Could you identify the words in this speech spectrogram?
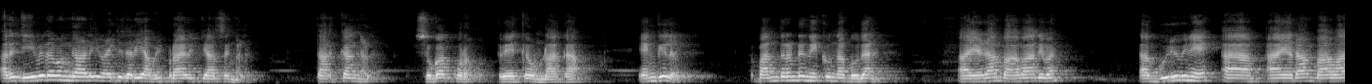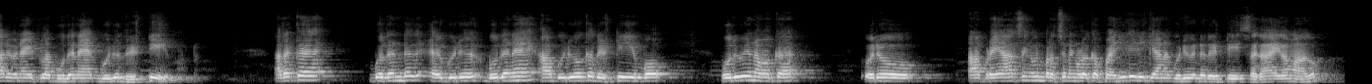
അത് ജീവിത പങ്കാളിയുമായിട്ട് ചെറിയ അഭിപ്രായ വ്യത്യാസങ്ങൾ തർക്കങ്ങൾ സുഖക്കുറവ് ഇവയൊക്കെ ഉണ്ടാക്കാം. എങ്കിലും പന്ത്രണ്ട് നിൽക്കുന്ന ബുധൻ ആ ഏഴാം ഭാവാധിപൻ ഗുരുവിനെ ആ ഏഴാം ഭാവാധിപനായിട്ടുള്ള ബുധനെ ഗുരു ദൃഷ്ടി ചെയ്യുന്നുണ്ട്. അതൊക്കെ ബുധന്റെ ഗുരു ബുധനെ ആ ഗുരുവൊക്കെ ദൃഷ്ടി ചെയ്യുമ്പോൾ പൊതുവെ നമുക്ക് ഒരു ആ പ്രയാസങ്ങളും പ്രശ്നങ്ങളൊക്കെ പരിഹരിക്കാൻ ഗുരുവിന്റെ ദൃഷ്ടി സഹായകമാകും.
